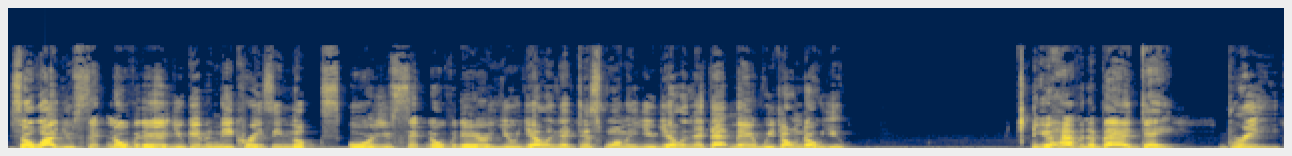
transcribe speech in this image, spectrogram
So while you sitting over there, you giving me crazy looks, or you sitting over there, you yelling at this woman, you yelling at that man, we don't know you. You're having a bad day. Breathe,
